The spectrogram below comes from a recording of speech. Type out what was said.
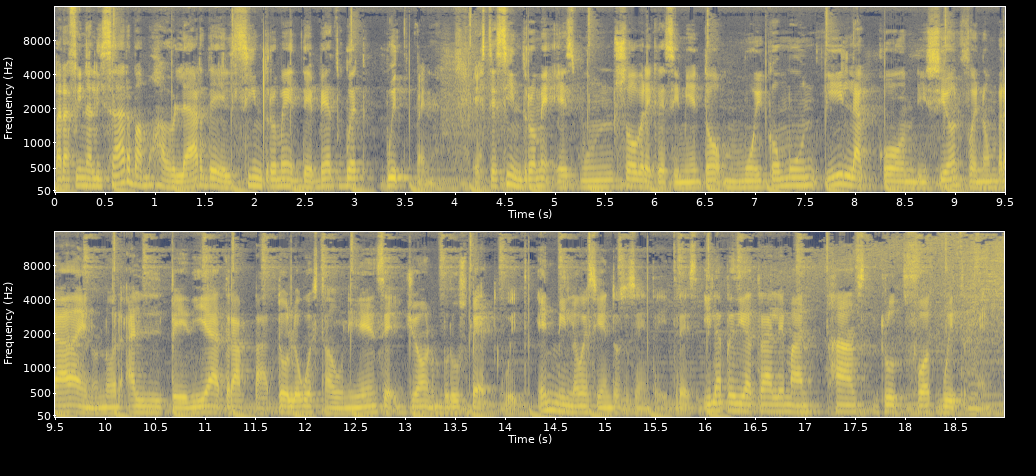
Para finalizar, vamos a hablar del síndrome de Bedwet-Whitman. Este síndrome es un sobrecrecimiento muy común y la condición fue nombrada en honor al pediatra patólogo estadounidense John Bruce Bedwitt en 1963 y la pediatra alemán Hans Rutherford Whitman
